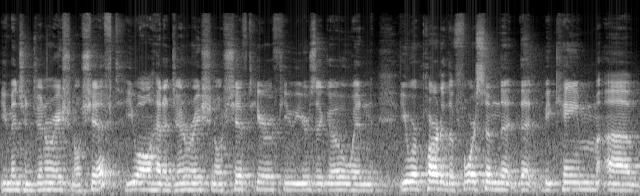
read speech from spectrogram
You mentioned generational shift. You all had a generational shift here a few years ago when you were part of the foursome that, that became uh,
